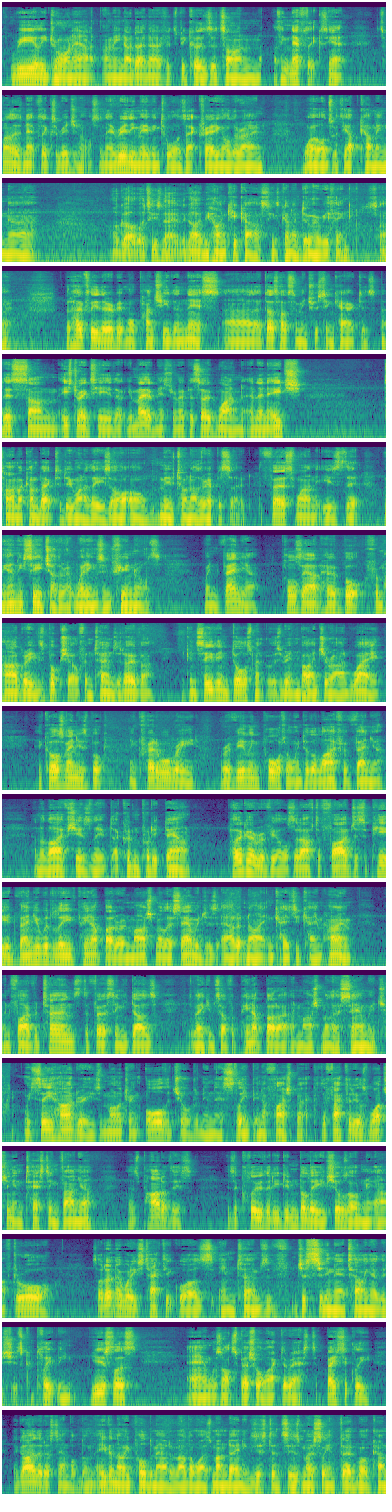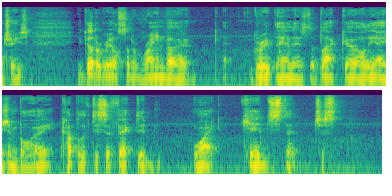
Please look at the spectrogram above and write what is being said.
really drawn out. I mean, I don't know if it's because it's on. I think Netflix. Yeah, it's one of those Netflix originals, and they're really moving towards that, creating all their own worlds with the upcoming. Uh, oh God, what's his name? The guy behind Kick-Ass. He's going to do everything. So but hopefully they're a bit more punchy than this. Uh, that does have some interesting characters. There's some Easter eggs here that you may have missed from episode one, and then each time I come back to do one of these, I'll, I'll move to another episode. The first one is that we only see each other at weddings and funerals. When Vanya pulls out her book from Hargreaves' bookshelf and turns it over, you can see the endorsement was written by Gerard Way. It calls Vanya's book an incredible read, a revealing portal into the life of Vanya and the life she has lived. I couldn't put it down. Pogo reveals that after Five disappeared, Vanya would leave peanut butter and marshmallow sandwiches out at night in case he came home. When Five returns, the first thing he does is make himself a peanut butter and marshmallow sandwich. We see Hargreaves monitoring all the children in their sleep in a flashback. The fact that he was watching and testing Vanya as part of this is a clue that he didn't believe she was ordinary after all. So I don't know what his tactic was in terms of just sitting there telling her that she's completely useless and was not special like the rest. Basically, the guy that assembled them, even though he pulled them out of otherwise mundane existences, mostly in third world countries, you've got a real sort of rainbow group there. There's the black girl, the Asian boy, a couple of disaffected white kids that just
